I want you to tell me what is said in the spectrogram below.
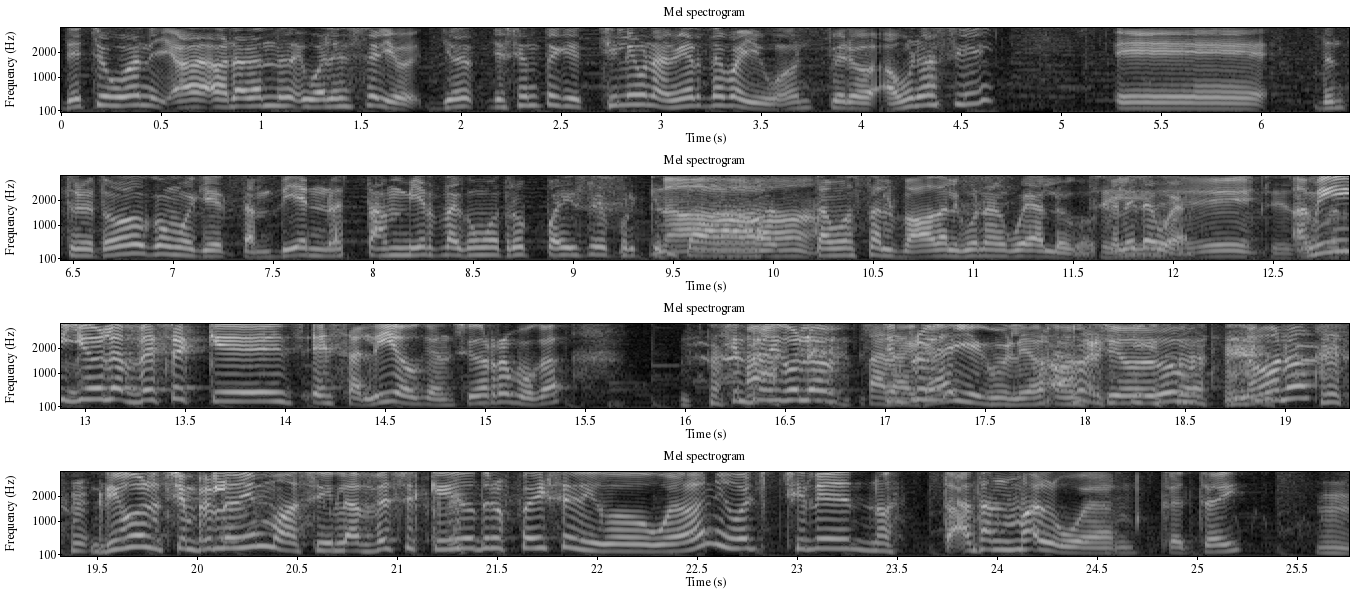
de hecho, weón, y a- ahora hablando igual en serio, yo, yo siento que Chile es una mierda de país, weón. Pero aún así, eh, dentro de todo, como que también no es tan mierda como otros países porque No. está- estamos salvados de alguna weá, loco. Sí, Caleta, sí. weá. Sí. Sí, eso a mí, verdad. yo las veces que he salido, que han sido re pocas, siempre digo lo. Siempre, la calle, culiao. han sido- no, no, digo siempre lo mismo. Así, las veces que he ido a otros países, digo, weón, igual Chile no está tan mal, weón, ¿cachai? Mm.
